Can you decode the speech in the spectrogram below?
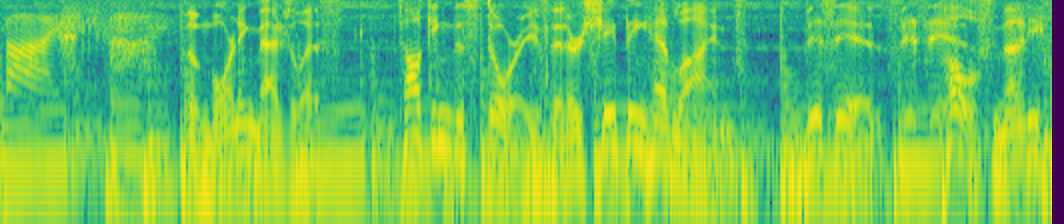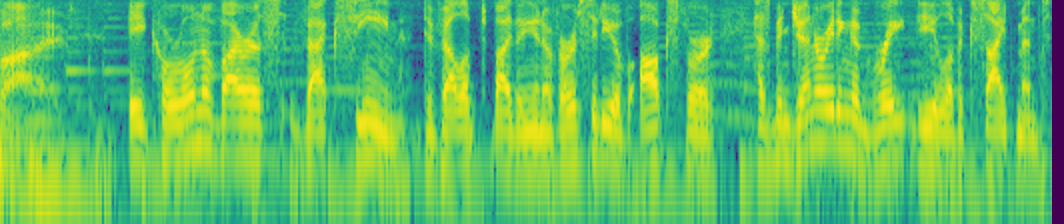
95. The Morning Majlis, talking the stories that are shaping headlines. This is, Pulse 95. A coronavirus vaccine developed by the University of Oxford has been generating a great deal of excitement.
